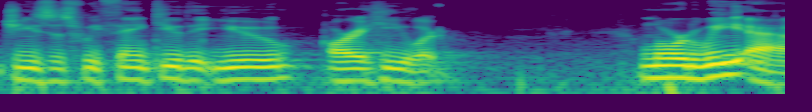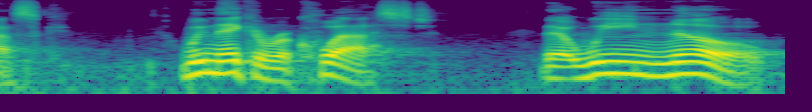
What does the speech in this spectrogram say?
Jesus, we thank you that you are a healer. Lord, we ask, we make a request that we know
